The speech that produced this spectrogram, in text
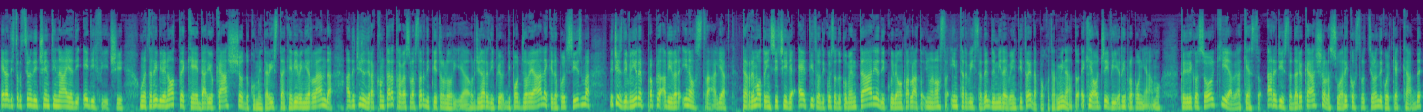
e la distruzione di centinaia di edifici. Una terribile notte che Dario Cascio, documentarista che vive in Irlanda, ha deciso di raccontare attraverso la storia di Pietro Loria, originario di, di Poggio Reale che dopo il sisma decise di venire proprio a vivere in Australia. Terremoto in Sicilia è il titolo di questo documentario di cui abbiamo parlato in una nostra intervista del 2023, da poco terminato, e che oggi vi riproponiamo. Federico Solchi aveva chiesto al regista Dario Cascio la sua ricostruzione di quel che accadde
